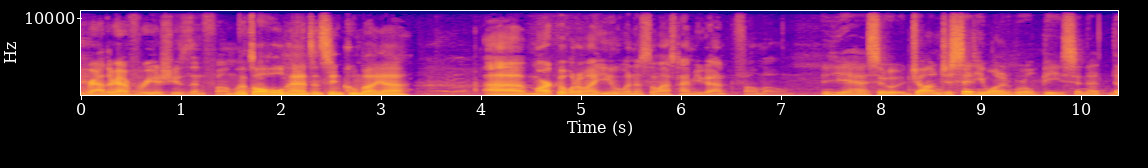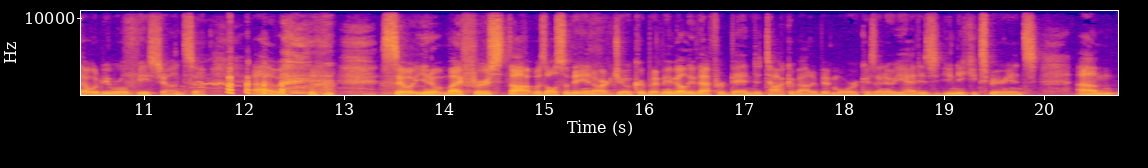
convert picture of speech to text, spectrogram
rather have reissues than FOMO. Let's all hold hands and sing Kumbaya. Uh, Marco, what about you? When is the last time you got FOMO? Yeah, so John just said he wanted world peace, and that, that would be world peace, John. So, um, so you know, my first thought was also the InArt Joker, but maybe I'll leave that for Ben to talk about a bit more because I know he had his unique experience. Um,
